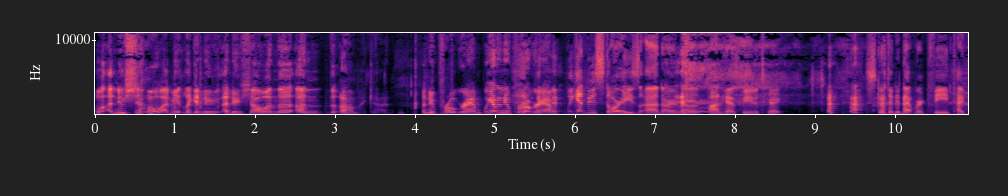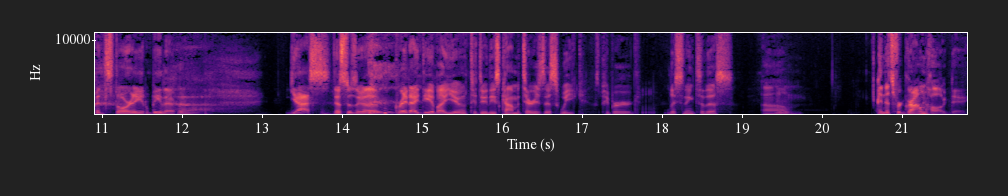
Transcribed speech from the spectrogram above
Well, a new show. I mean, like a new a new show on the on the. Oh my god, a new program. We got a new program. we got new stories on our uh, podcast feed. It's great. Just go to the network feed, type in story, it'll be there. yes, this was a great idea by you to do these commentaries this week. As people are listening to this, um, and it's for Groundhog Day.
